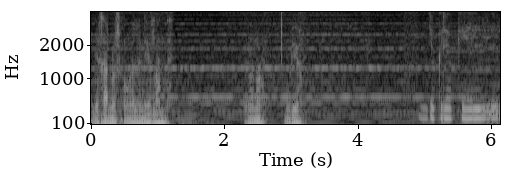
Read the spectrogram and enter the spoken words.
y dejarnos con él en Irlanda. Pero no, murió. Yo creo que él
